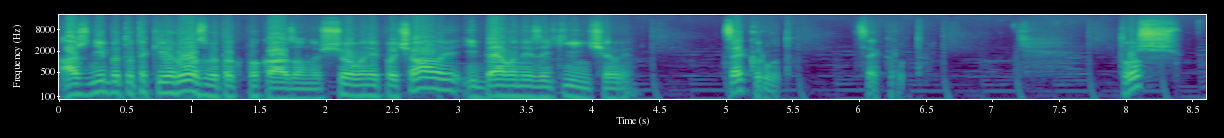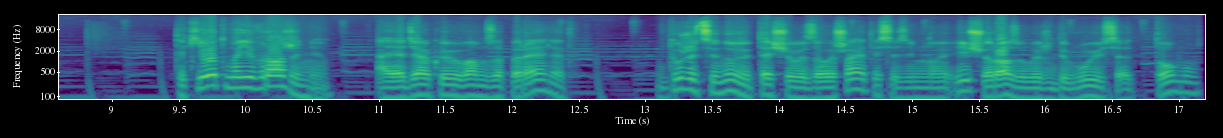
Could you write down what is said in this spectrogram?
аж нібито такий розвиток показано, що вони почали і де вони закінчили. Це круто. Це круто. Тож, такі от мої враження. А я дякую вам за перегляд. Дуже ціную те, що ви залишаєтеся зі мною, і щоразу лиш дивуюся тому,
